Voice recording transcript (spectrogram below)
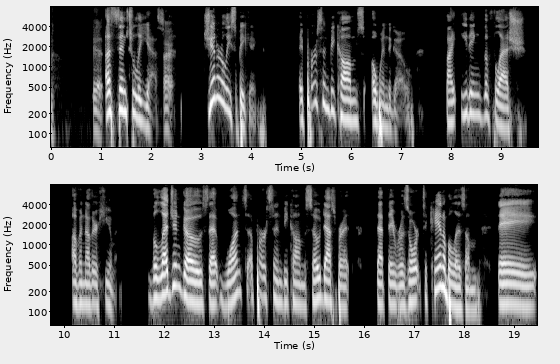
it. Essentially, yes. Right. Generally speaking, a person becomes a Wendigo by eating the flesh of another human. The legend goes that once a person becomes so desperate that they resort to cannibalism, they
